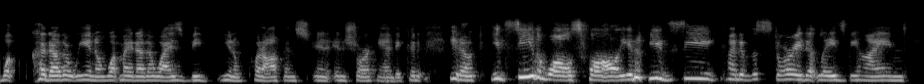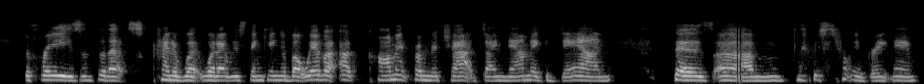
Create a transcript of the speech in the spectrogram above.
what could other you know what might otherwise be you know put off in, in, in shorthand. It could you know you'd see the walls fall you know you'd see kind of the story that lays behind the phrase. And so that's kind of what what i was thinking about. We have a, a comment from the chat. Dynamic dan says um which is really a great name.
